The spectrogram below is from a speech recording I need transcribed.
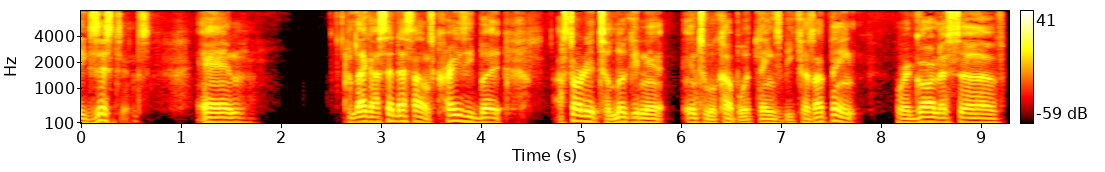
existence. And like I said, that sounds crazy, but I started to looking at, into a couple of things because I think, regardless of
